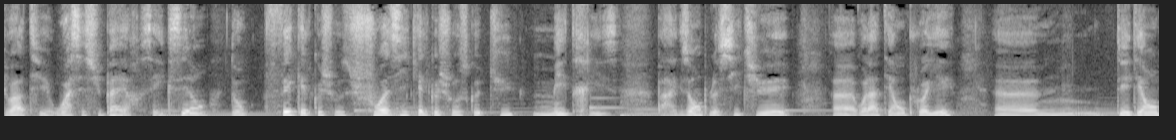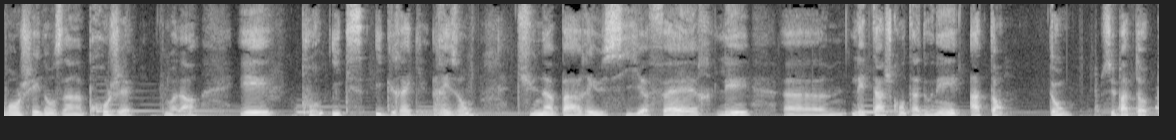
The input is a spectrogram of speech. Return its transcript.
tu vois, tu, ouais, c'est super, c'est excellent. Donc, fais quelque chose, choisis quelque chose que tu maîtrises. Par exemple, si tu es, euh, voilà, es employé, euh, tu été embranché dans un projet, voilà, et pour X, Y raison, tu n'as pas réussi à faire les, euh, tâches qu'on t'a données à temps. Donc, c'est pas top,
